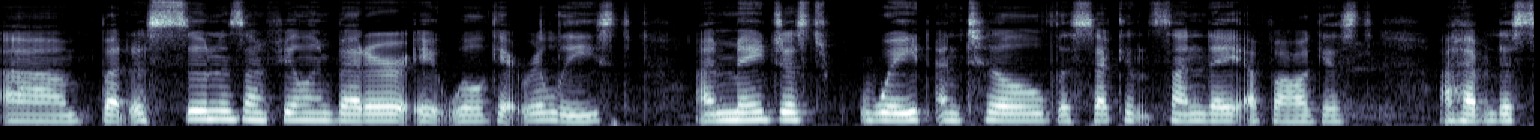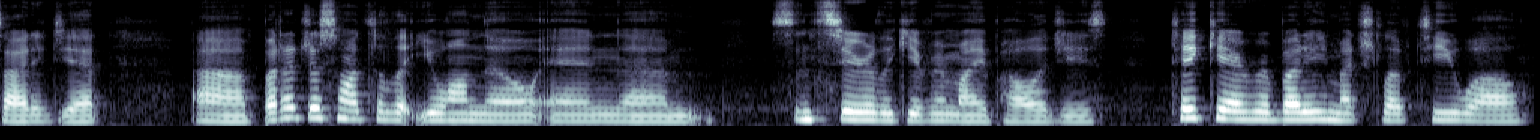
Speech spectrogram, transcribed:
um, but as soon as I'm feeling better, it will get released. I may just wait until the second Sunday of August. I haven't decided yet, uh, but I just want to let you all know and um, sincerely giving my apologies. Take care, everybody. Much love to you all.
